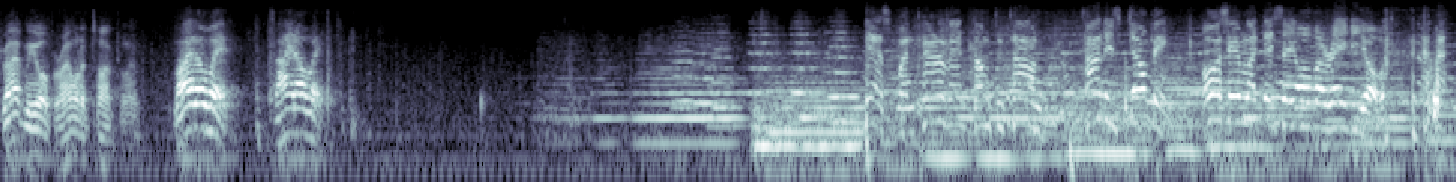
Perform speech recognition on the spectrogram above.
Drive me over. I want to talk to him. Right away. Right away. When caravan come to town, town is jumping. All same like they say over radio.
